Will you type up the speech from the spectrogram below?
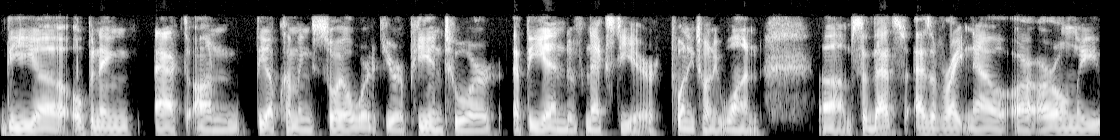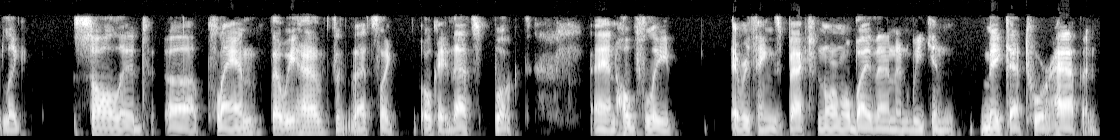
the uh, opening act on the upcoming Soilwork European tour at the end of next year, 2021. Um, so that's as of right now our, our only like solid uh, plan that we have. That's like okay, that's booked, and hopefully everything's back to normal by then, and we can make that tour happen.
